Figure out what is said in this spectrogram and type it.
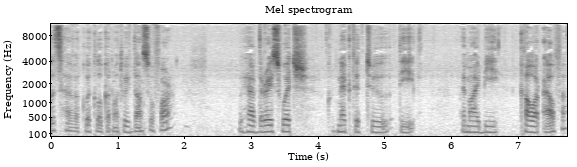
let's have a quick look at what we've done so far. We have the ray switch connected to the MIB color alpha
